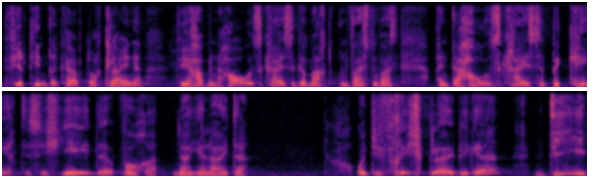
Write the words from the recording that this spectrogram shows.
vier Kinder gehabt, noch kleine. Wir haben Hauskreise gemacht und weißt du was? An der Hauskreise bekehrte sich jede Woche neue Leute. Und die Frischgläubigen, die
